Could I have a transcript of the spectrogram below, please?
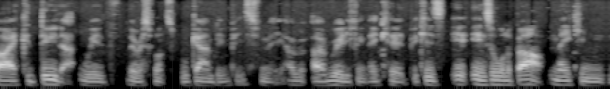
I could do that with the responsible gambling piece for me. I, I really think they could because it is all about making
